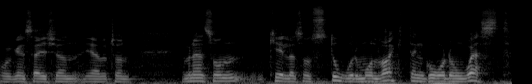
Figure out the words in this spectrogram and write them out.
Organization i Everton. Jag menar, en sån kille som stormålvakten Gordon West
